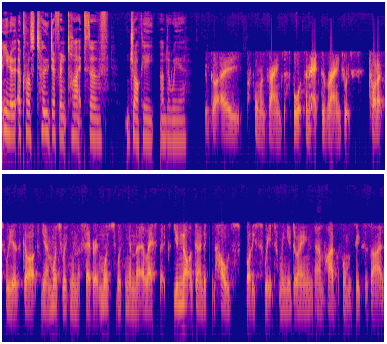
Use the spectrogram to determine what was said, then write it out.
you know, across two different types of jockey underwear? We've got a performance range, a sports and active range, which products where it's got, you know, moisture wicking in the fabric, moisture wicking in the elastics. You're not going to hold body sweat when you're doing um, high performance exercise.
